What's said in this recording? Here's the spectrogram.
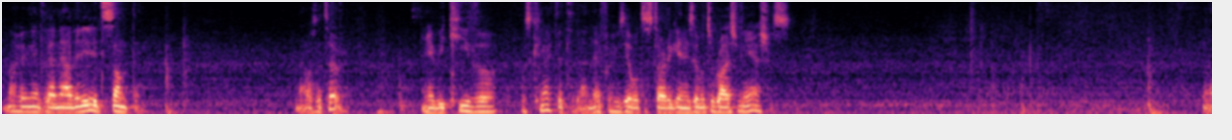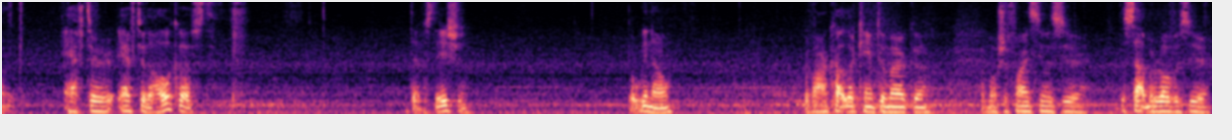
I'm not going to get into that now. They needed something. And that was the Torah. And Rabbi Kiva was connected to that, and therefore he was able to start again. He was able to rise from the ashes. After, after the Holocaust, devastation. But we know, Rav Aaron Kotler came to America, Moshe Feinstein was here, the Satmarov was here,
